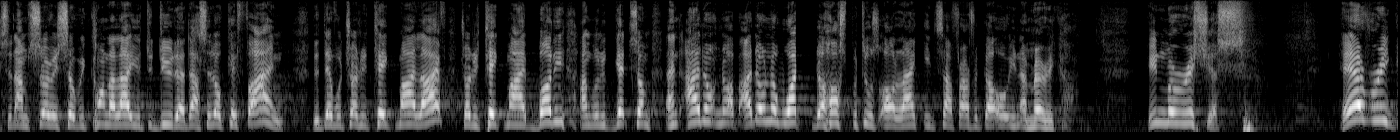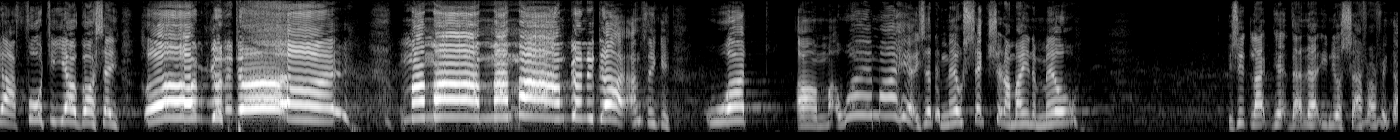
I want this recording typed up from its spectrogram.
He said, I'm sorry, sir, we can't allow you to do that. I said, okay, fine. The devil tried to take my life, tried to take my body. I'm going to get some. And I don't know, I don't know what the hospitals are like in South Africa or in America. In Mauritius, every guy, 40 year old guy saying, oh, I'm going to die. Mama, mama, I'm going to die. I'm thinking, what um, why am I here? Is that the male section? Am I in the male? Is it like that, that, that in your South Africa?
